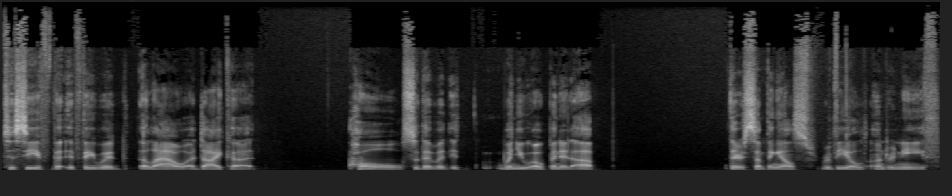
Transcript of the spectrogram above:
to see if the, if they would allow a die cut hole so that it, when you open it up there's something else revealed underneath.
